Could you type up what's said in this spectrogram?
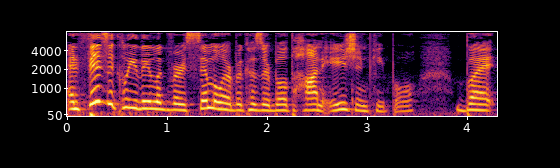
and physically they look very similar because they're both Han Asian people but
